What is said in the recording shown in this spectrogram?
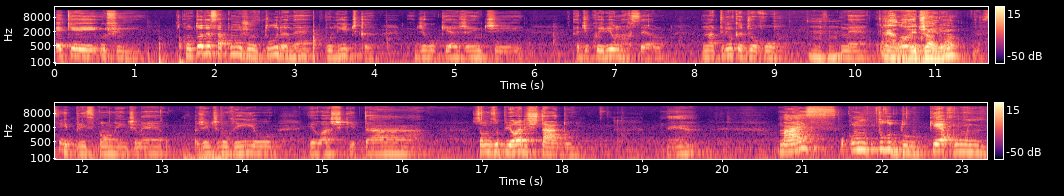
é que, enfim, com toda essa conjuntura né, política, digo que a gente adquiriu, Marcelo, uma trinca de horror. Uhum. Né, é, no Rio de Janeiro. E principalmente, né, a gente no Rio, eu acho que tá. Somos o pior estado. Né? Mas, como tudo que é ruim,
